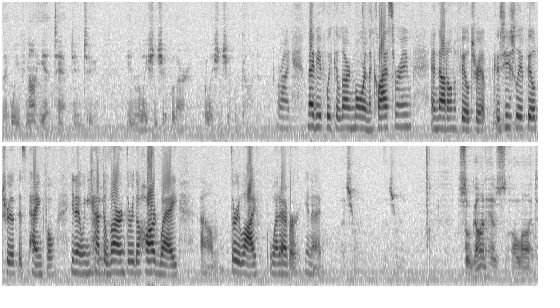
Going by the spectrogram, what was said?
that we've not yet tapped into in relationship with our relationship with God. Right. Maybe if we could learn more in the classroom and not on a field trip, because usually a field trip is painful. You know, when you have to learn through the hard way, um, through life, whatever, you know. That's right. That's right. So God has a lot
